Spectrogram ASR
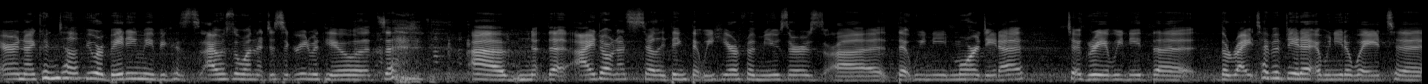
Aaron, I couldn't tell if you were baiting me because I was the one that disagreed with you. um, that I don't necessarily think that we hear from users uh, that we need more data to agree. We need the the right type of data, and we need a way to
